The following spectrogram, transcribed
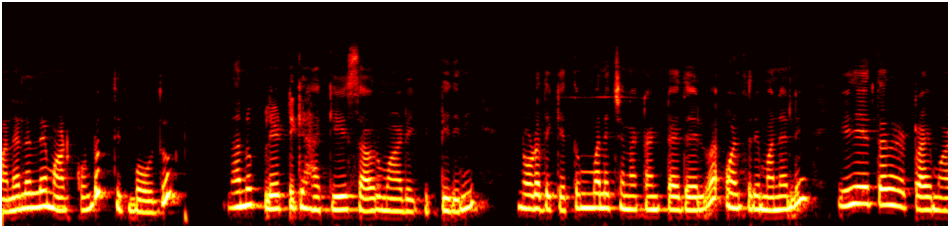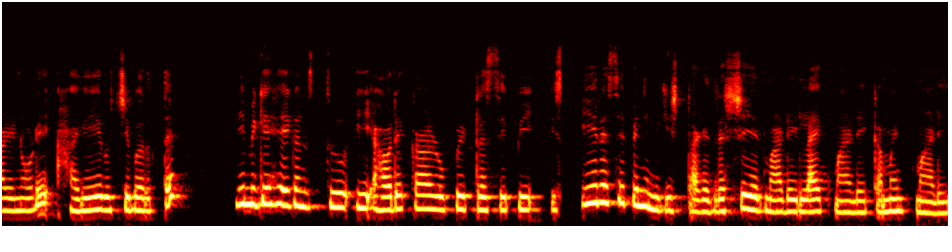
ಮನೆಯಲ್ಲೇ ಮಾಡಿಕೊಂಡು ತಿನ್ಬೋದು. ನಾನು ಪ್ಲೇಟಿಗೆ ಹಾಕಿ ಸರ್ವ್ ಮಾಡಿ ಇಟ್ಟಿದ್ದೀನಿ. ನೋಡೋದಕ್ಕೆ ತುಂಬಾ ಚೆನ್ನಾಗಿ ಕಾಣ್ತಾ ಇದೆ ಅಲ್ವಾ? ಒಂದ್ಸರಿ ಮನೆಯಲ್ಲಿ ಇದೇ ಥರ ಟ್ರೈ ಮಾಡಿ ನೋಡಿ ಹಾಗೇ ರುಚಿ ಬರುತ್ತೆ. ನಿಮಗೆ ಹೇಗನ್ನಿಸ್ತು ಈ ಅವರೆಕಾಳು ಉಪ್ಪಿಟ್ಟು ರೆಸಿಪಿ ಈ ರೆಸಿಪಿ ನಿಮಗೆ ಇಷ್ಟ ಆಗಿದ್ರೆ ಶೇರ್ ಮಾಡಿ ಲೈಕ್ ಮಾಡಿ ಕಮೆಂಟ್ ಮಾಡಿ.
